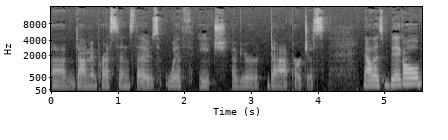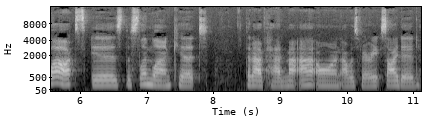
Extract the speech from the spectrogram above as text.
Uh, Diamond Press sends those with each of your die purchase. Now, this big old box is the Slimline kit that I've had my eye on. I was very excited.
